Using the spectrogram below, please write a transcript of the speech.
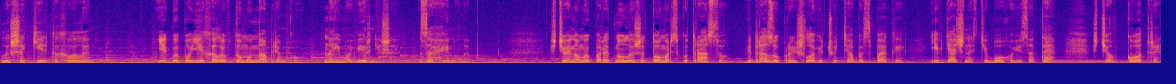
лише кілька хвилин. Якби поїхали в тому напрямку, найімовірніше загинули б. Щойно ми перетнули Житомирську трасу, відразу прийшло відчуття безпеки і вдячності Богові за те, що вкотре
